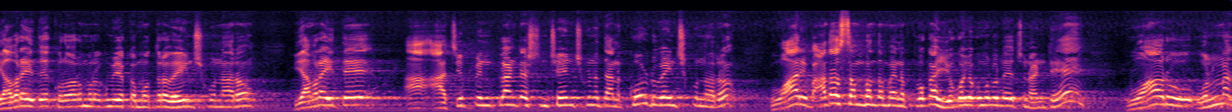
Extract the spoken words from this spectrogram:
ఎవరైతే క్రూర మృగం యొక్క ముద్ర వేయించుకున్నారో ఎవరైతే ఆ- చిప్ ఇన్ప్లాంటేషన్ చేయించుకుని దాని కోడ్ వేయించుకున్నారో వారి బాధ సంబంధమైన పొగ యుగ యుగములు లేచునంటే వారు ఉన్న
